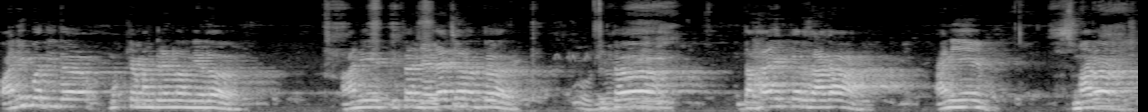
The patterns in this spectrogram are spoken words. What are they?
पानिपत इथं मुख्यमंत्र्यांना नेलं आणि तिथं नेल्याच्या नंतर तिथं दहा एकर जागा आणि स्मारक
